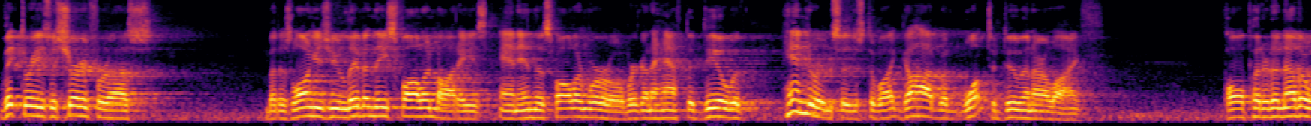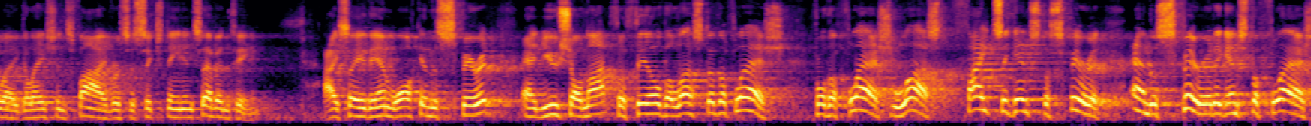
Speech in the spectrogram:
Victory is assured for us, but as long as you live in these fallen bodies and in this fallen world, we're going to have to deal with hindrances to what God would want to do in our life. Paul put it another way Galatians 5, verses 16 and 17. I say then, walk in the Spirit, and you shall not fulfill the lust of the flesh. For the flesh, lust, fights against the Spirit, and the Spirit against the flesh.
